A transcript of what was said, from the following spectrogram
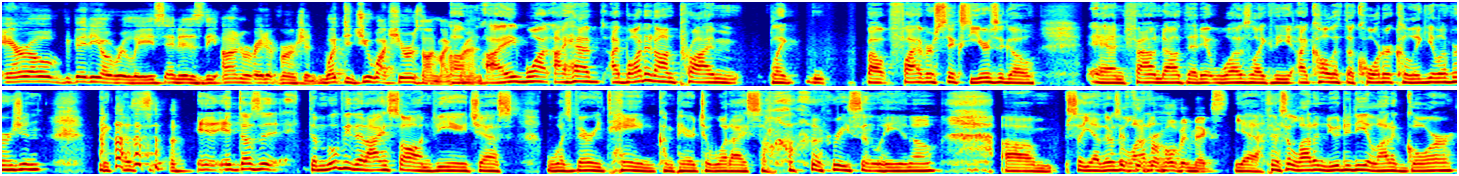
Arrow video release, and it is the unrated version. What did you watch yours on, my friend? Um, I want. I had. I bought it on Prime like about five or six years ago, and found out that it was like the. I call it the quarter Caligula version because it, it doesn't. The movie that I saw on VHS was very tame compared to what I saw recently. You know. Um, so yeah, there's a lot the of Verhoeven mix. yeah, there's a lot of nudity, a lot of gore,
